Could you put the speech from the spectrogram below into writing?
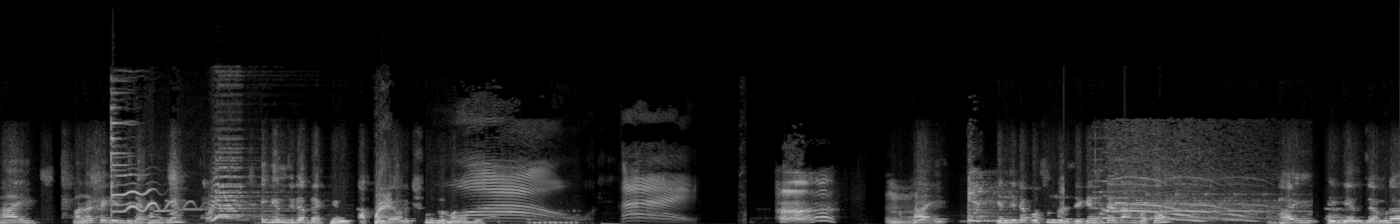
ভাই ভালো একটা গেঞ্জি দেখান তো। এই গেঞ্জিটা দেখেন আপনাকে অনেক সুন্দর মানাবে ভাই গেঞ্জিটা পছন্দ হয়েছে। গেঞ্জিটার দাম কত? ভাই এই গেঞ্জি আমরা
